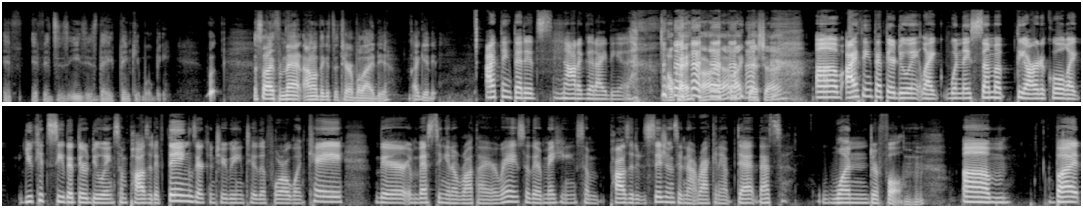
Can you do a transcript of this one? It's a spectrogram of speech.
if if it's as easy as they think it will be. But aside from that, I don't think it's a terrible idea. I get it. I think that it's not a good idea. Okay, all right, I like that, Shire. Um, I think that they're doing like when they sum up the article, like you could see that they're doing some positive things. They're contributing to the 401k. They're investing in a Roth IRA, so they're making some positive decisions. They're not racking up debt. That's wonderful. Um, but,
